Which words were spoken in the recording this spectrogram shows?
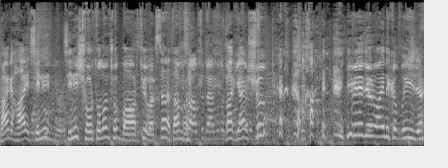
Kanka hayır senin senin şortolon çok bağırtıyor baksana tam mı? Altı Bermuda Bak yani şu yemin ediyorum aynı kafayı yiyeceğim.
